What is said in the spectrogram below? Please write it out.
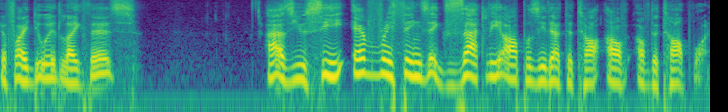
if I do it like this, as you see, everything's exactly opposite at the top of, of the top one.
